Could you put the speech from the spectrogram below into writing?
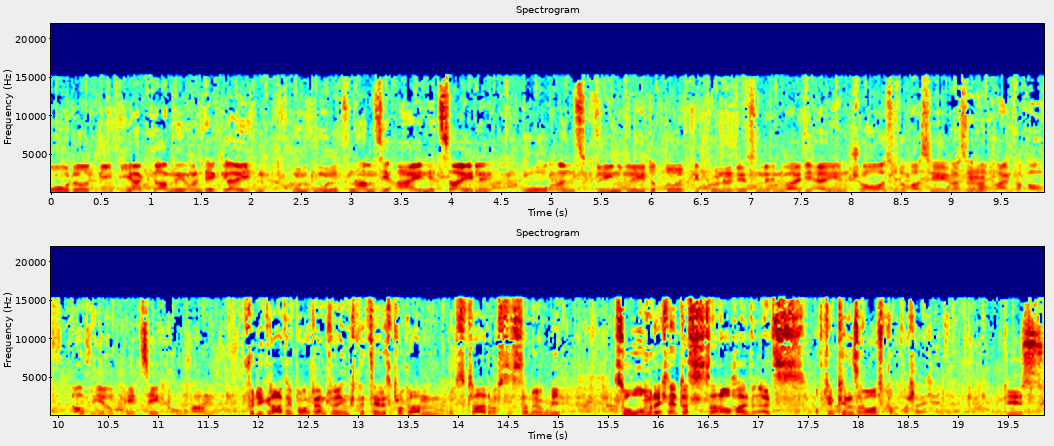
oder die Diagramme und dergleichen und unten haben Sie eine Zeile, wo ein Screenreader durchgetunnelt ist, ein NVDA, ein JAWS oder was Sie, was Sie auch einfach auf, auf Ihrem PC drauf haben. für die Grafik brauche ich dann natürlich ein spezielles Programm, ist klar, dass das dann irgendwie so umrechnet, dass es dann auch als, als auf den Pins rauskommt wahrscheinlich. Das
